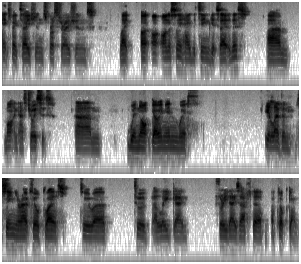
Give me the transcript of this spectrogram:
Expectations, frustrations, like uh, honestly, how the team gets out of this. Um, Martin has choices. Um, we're not going in with eleven senior outfield players to uh, to a, a, league game three days after a cup game.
